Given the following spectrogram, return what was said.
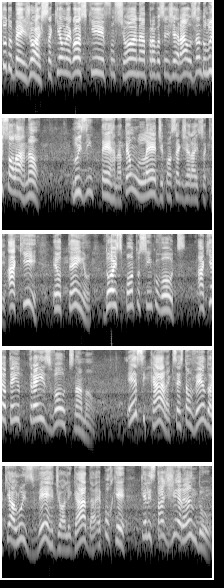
Tudo bem, Jorge, isso aqui é um negócio que funciona para você gerar usando luz solar. Não, luz interna, até um LED consegue gerar isso aqui. Aqui eu tenho 2.5 volts, aqui eu tenho 3 volts na mão. Esse cara que vocês estão vendo aqui, a luz verde ó, ligada, é porque que ele está gerando.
